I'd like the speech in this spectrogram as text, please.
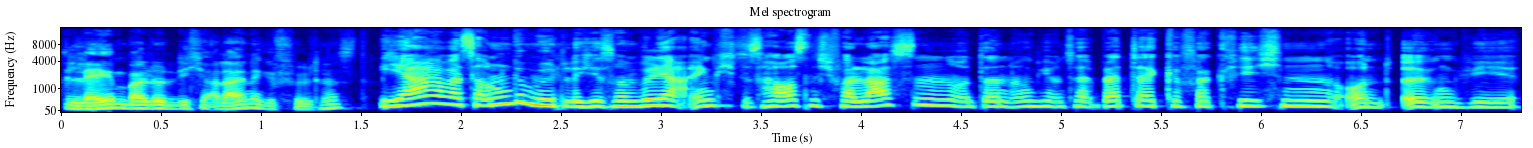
Lame, weil du dich alleine gefühlt hast? Ja, weil es ja ungemütlich ist. Man will ja eigentlich das Haus nicht verlassen und dann irgendwie unter der Bettdecke verkriechen und irgendwie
